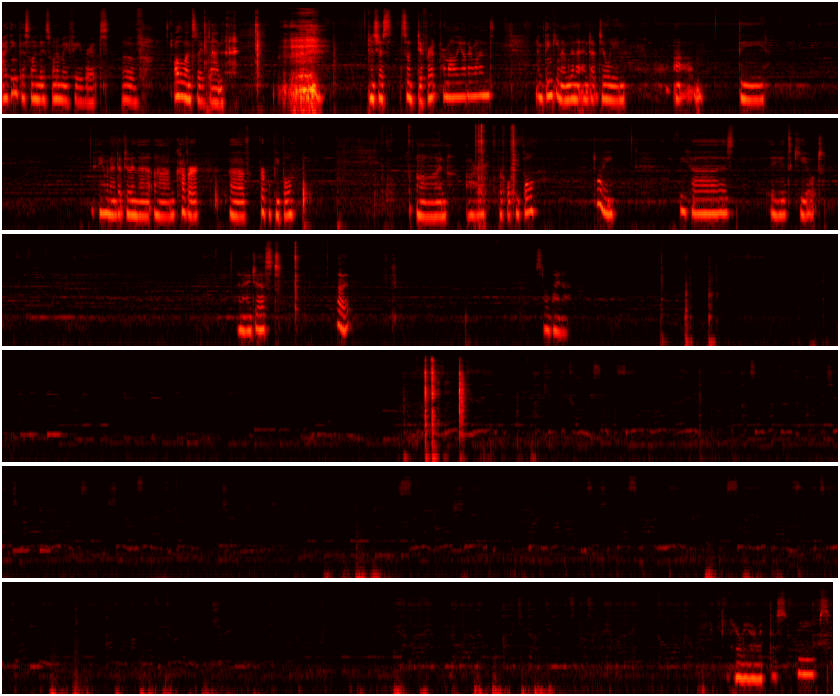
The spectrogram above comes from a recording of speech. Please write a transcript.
I think this one is one of my favorites of all the ones that I've done. it's just so different from all the other ones. I'm thinking I'm going to end up doing um, the... I think I'm going to end up doing the um, cover of Purple People on our Purple People Tonie because it's cute. And I just love it. So why not? The sweeps.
